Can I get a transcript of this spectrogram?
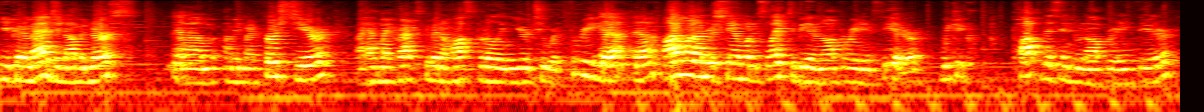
you can imagine, I'm a nurse. Yeah. Um, I'm in my first year. I have my practicum in a hospital in year two or three. yeah, yeah. I want to understand what it's like to be in an operating theater. We could pop this into an operating theater.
